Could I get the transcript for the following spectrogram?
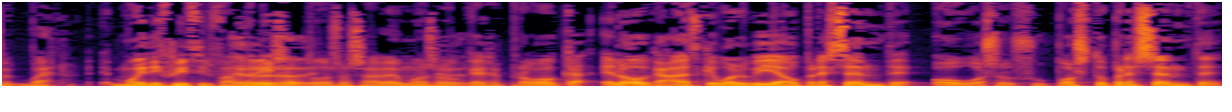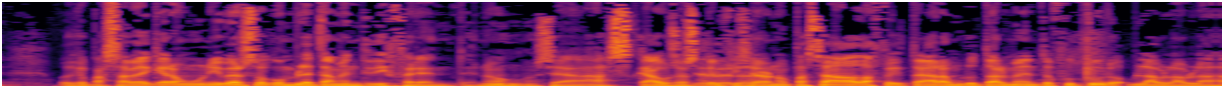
bueno, é moi difícil facer iso, todos o sabemos, o que se provoca. E logo, cada vez que volvía ao presente ou ao seu suposto presente, o que pasaba é que era un universo completamente diferente, non? O sea, as causas que fixeron no pasado afectaran brutalmente o futuro, bla, bla, bla.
